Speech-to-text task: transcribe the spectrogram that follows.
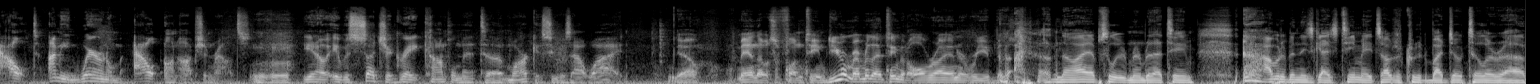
out. I mean, wearing them out on option routes. Mm-hmm. You know, it was such a great compliment to Marcus, who was out wide. Yeah, man, that was a fun team. Do you remember that team at all, Ryan, or were you busy? No, I absolutely remember that team. I would have been these guys' teammates. I was recruited by Joe Tiller uh,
